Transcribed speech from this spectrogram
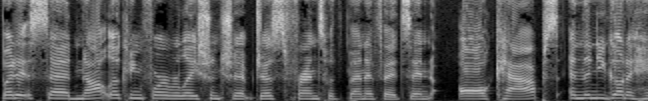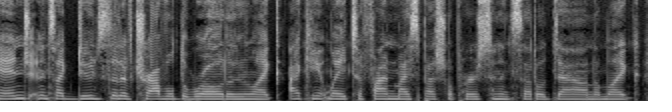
But it said not looking for a relationship, just friends with benefits in all caps. And then you go to Hinge and it's like dudes that have traveled the world and they're like, I can't wait to find my special person and settle down. I'm like,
